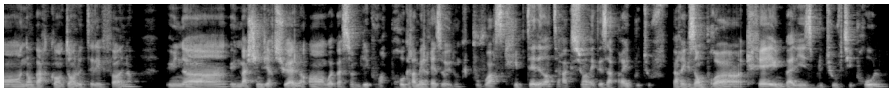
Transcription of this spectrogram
en embarquant dans le téléphone une, euh, une machine virtuelle en WebAssembly, pouvoir programmer le réseau et donc pouvoir scripter des interactions avec des appareils Bluetooth. Par exemple, pour euh, créer une balise Bluetooth type rule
